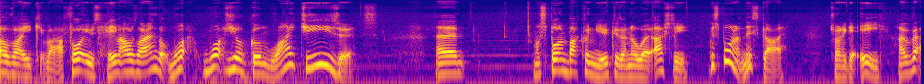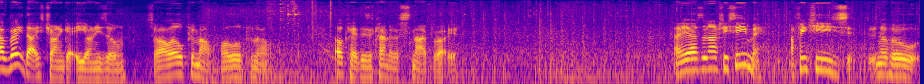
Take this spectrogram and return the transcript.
Oh right, right, I thought it was him. I was like, what what's your gun like? Jesus. Um I'll spawn back on you because I know where actually gonna spawn on this guy. Trying to get E. I, rate that he's trying to get E on his own. So I'll help him out. I'll help him out. Okay, there's a kind of a sniper out here. And he hasn't actually seen me. I think he's know who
